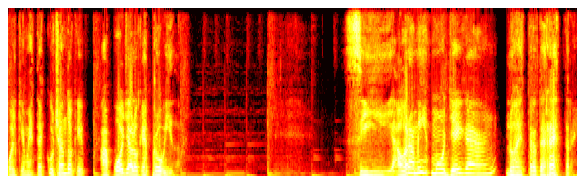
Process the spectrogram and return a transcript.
o el que me está escuchando que apoya lo que es Provida. si ahora mismo llegan los extraterrestres,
